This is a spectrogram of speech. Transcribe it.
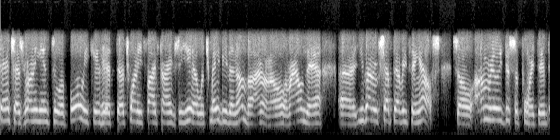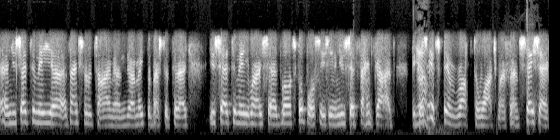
Sanchez running into a ball he can hit uh, 25 times a year, which may be the number, I don't know, around there, uh, you got to accept everything else. So I'm really disappointed. And you said to me, uh, thanks for the time and uh, make the best of today. You said to me when I said, well, it's football season, and you said, thank God, because yeah. it's been rough to watch, my friend. Stay safe.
